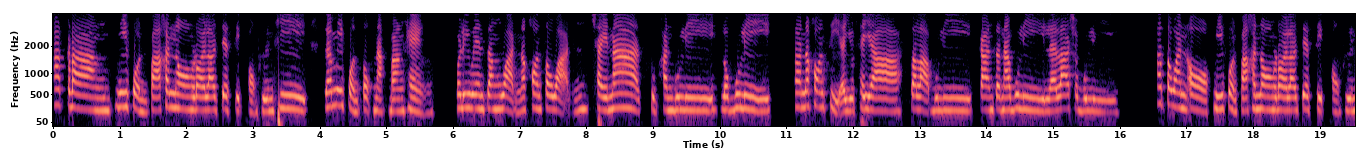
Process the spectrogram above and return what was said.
ภาคกลางมีฝนฟ้าคะนองร้อยละ 70 ของพื้นที่ และมีฝนตกหนักบางแห่ง บริเวณจังหวัด นครสวรรค์ ชัยนาท สุพรรณบุรี ลบบุรี พระนครศรีอยุธยา สระบุรี กาญจนบุรี และราชบุรี ภาคตะวันออกมีฝนฟ้าคะนองร้อยละ 70 ของพื้น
